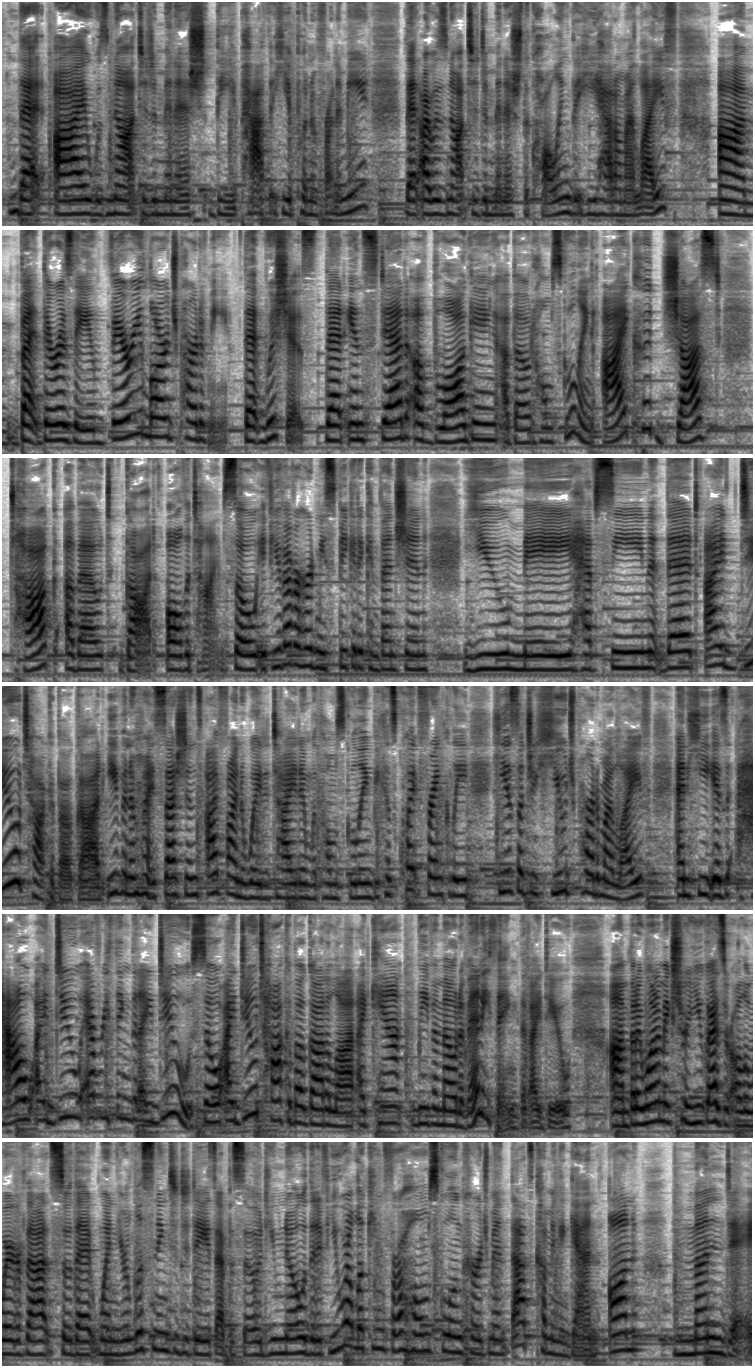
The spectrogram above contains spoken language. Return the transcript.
that I was not to diminish the path that he had put in front of me, that I was not to diminish the calling that he had on my life. Um, but there is a very large part of me that wishes that instead of blogging about homeschooling, I could just talk about God all the time. So, if you've ever heard me speak at a convention, you may have seen that I do talk about God. Even in my sessions, I find a way to tie it in with homeschooling because, quite frankly, He is such a huge part of my life and He is how I do everything that I do. So, I do talk about God a lot. I can't leave Him out of anything that I do. Um, but I want to make sure you guys are all aware of that so that when you're listening to today's episode, you know that if you are looking for a homeschool encouragement, that's coming again on Monday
